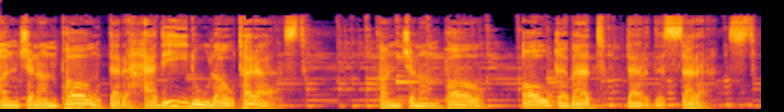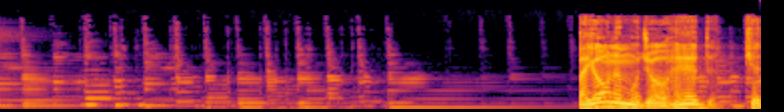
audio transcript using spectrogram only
آنچنان پا در حدید اولیتر است کانچنان پا عاقبت دردسر است. بیان مجاهد که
